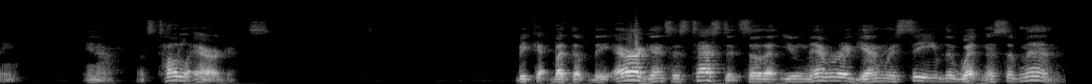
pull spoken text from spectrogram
I mean, you know, it's total arrogance. Beca- but the, the arrogance is tested so that you never again receive the witness of men.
